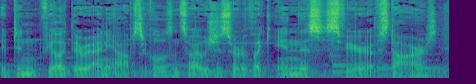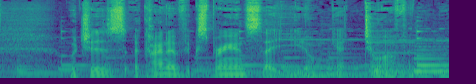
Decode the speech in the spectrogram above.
it didn't feel like there were any obstacles. And so I was just sort of like in this sphere of stars, which is a kind of experience that you don't get too often.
